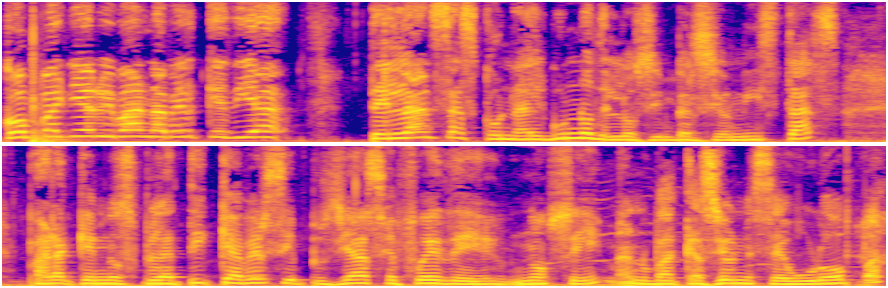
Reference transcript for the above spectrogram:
Compañero Iván, a ver qué día te lanzas con alguno de los inversionistas para que nos platique a ver si pues ya se fue de, no sé, mano, vacaciones a Europa.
